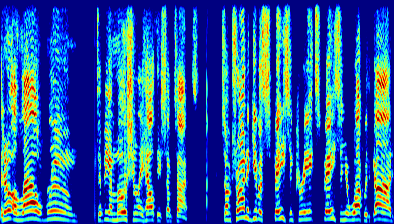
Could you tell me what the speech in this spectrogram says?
They don't allow room to be emotionally healthy sometimes. So I'm trying to give a space and create space in your walk with God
